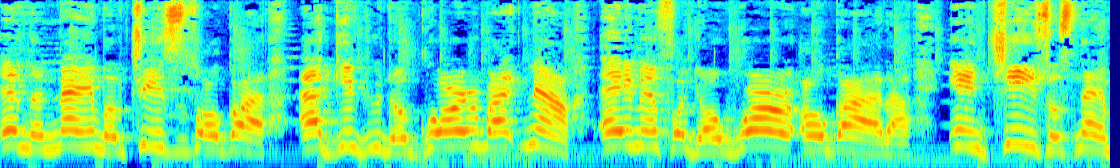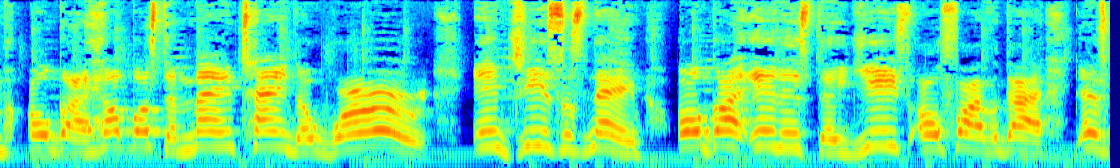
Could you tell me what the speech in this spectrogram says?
in the name of Jesus, oh God. I give you the glory right now. Amen. For your word, oh God. Uh, in Jesus' name, oh God. Help us to maintain the word in Jesus' name. Oh God, it is the yeast, oh Father God, that's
